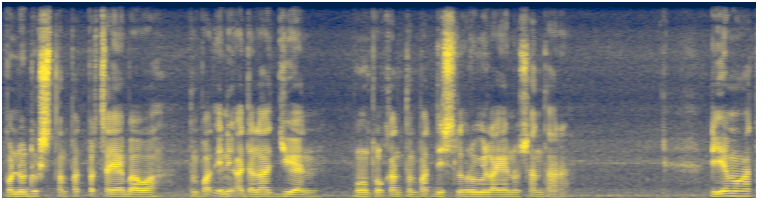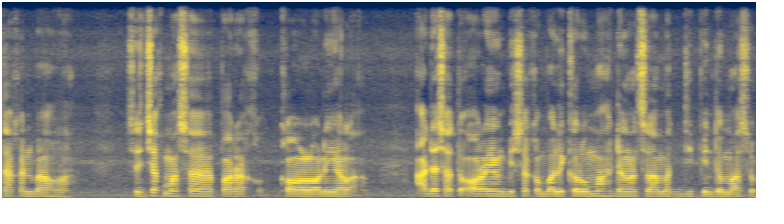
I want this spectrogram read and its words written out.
Penduduk setempat percaya bahwa tempat ini adalah Juen, mengumpulkan tempat di seluruh wilayah Nusantara. Dia mengatakan bahwa sejak masa para kolonial ada satu orang yang bisa kembali ke rumah dengan selamat di pintu masuk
